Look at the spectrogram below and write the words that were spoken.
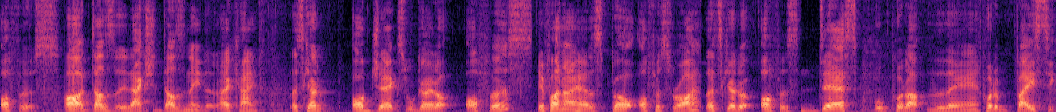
Office. Oh, it does. It actually does need it. Okay. Let's go objects, we'll go to office. If I know how to spell office right. Let's go to office desk. We'll put up there. Put a basic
